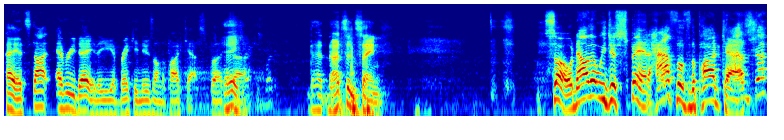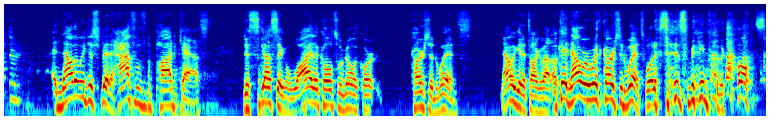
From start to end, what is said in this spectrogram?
Hey, it's not every day that you get breaking news on the podcast, but hey, uh, that that's insane. So now that we just spent half of the podcast, and now that we just spent half of the podcast discussing why the Colts will go with Cor- Carson Wentz, now we get to talk about okay. Now we're with Carson Wentz. What does this mean for the Colts?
